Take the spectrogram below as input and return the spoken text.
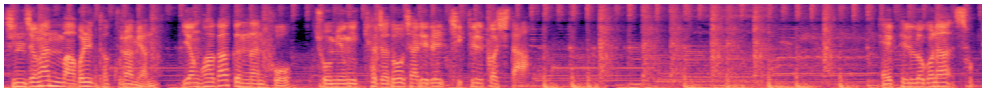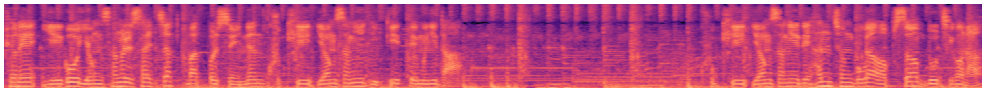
진정한 마블 덕후라면 영화가 끝난 후 조명이 켜져도 자리를 지킬 것이다. 에필로그나 속편의 예고 영상을 살짝 맛볼 수 있는 쿠키 영상이 있기 때문이다. 쿠키 영상에 대한 정보가 없어 놓치거나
